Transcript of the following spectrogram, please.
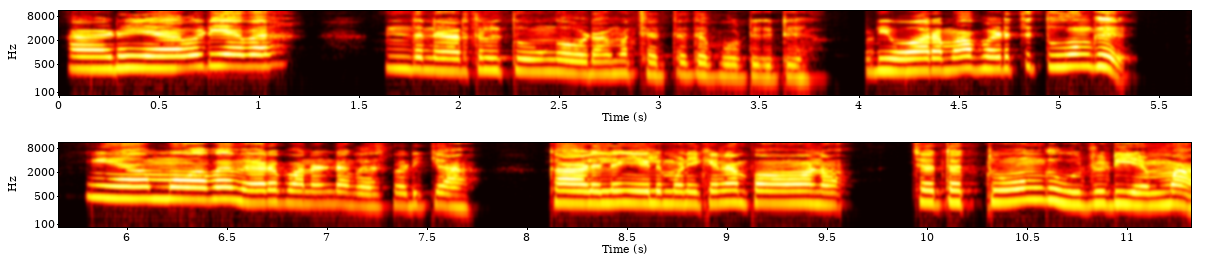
அடி அப்படி அவ. இந்த நேரத்துல தூங்க விடாம சத்தத்தை போட்டுக்கிட்டு. இப்படி ஓரமா படுத்து தூங்கு. ஏம்மா அவ? வேற பன்னெண்டாம் கிளாஸ் படிக்கா. காலையில ஏழு மணிக்கு நான் போகணும். சத்த தூங்கு விடுடி அம்மா.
